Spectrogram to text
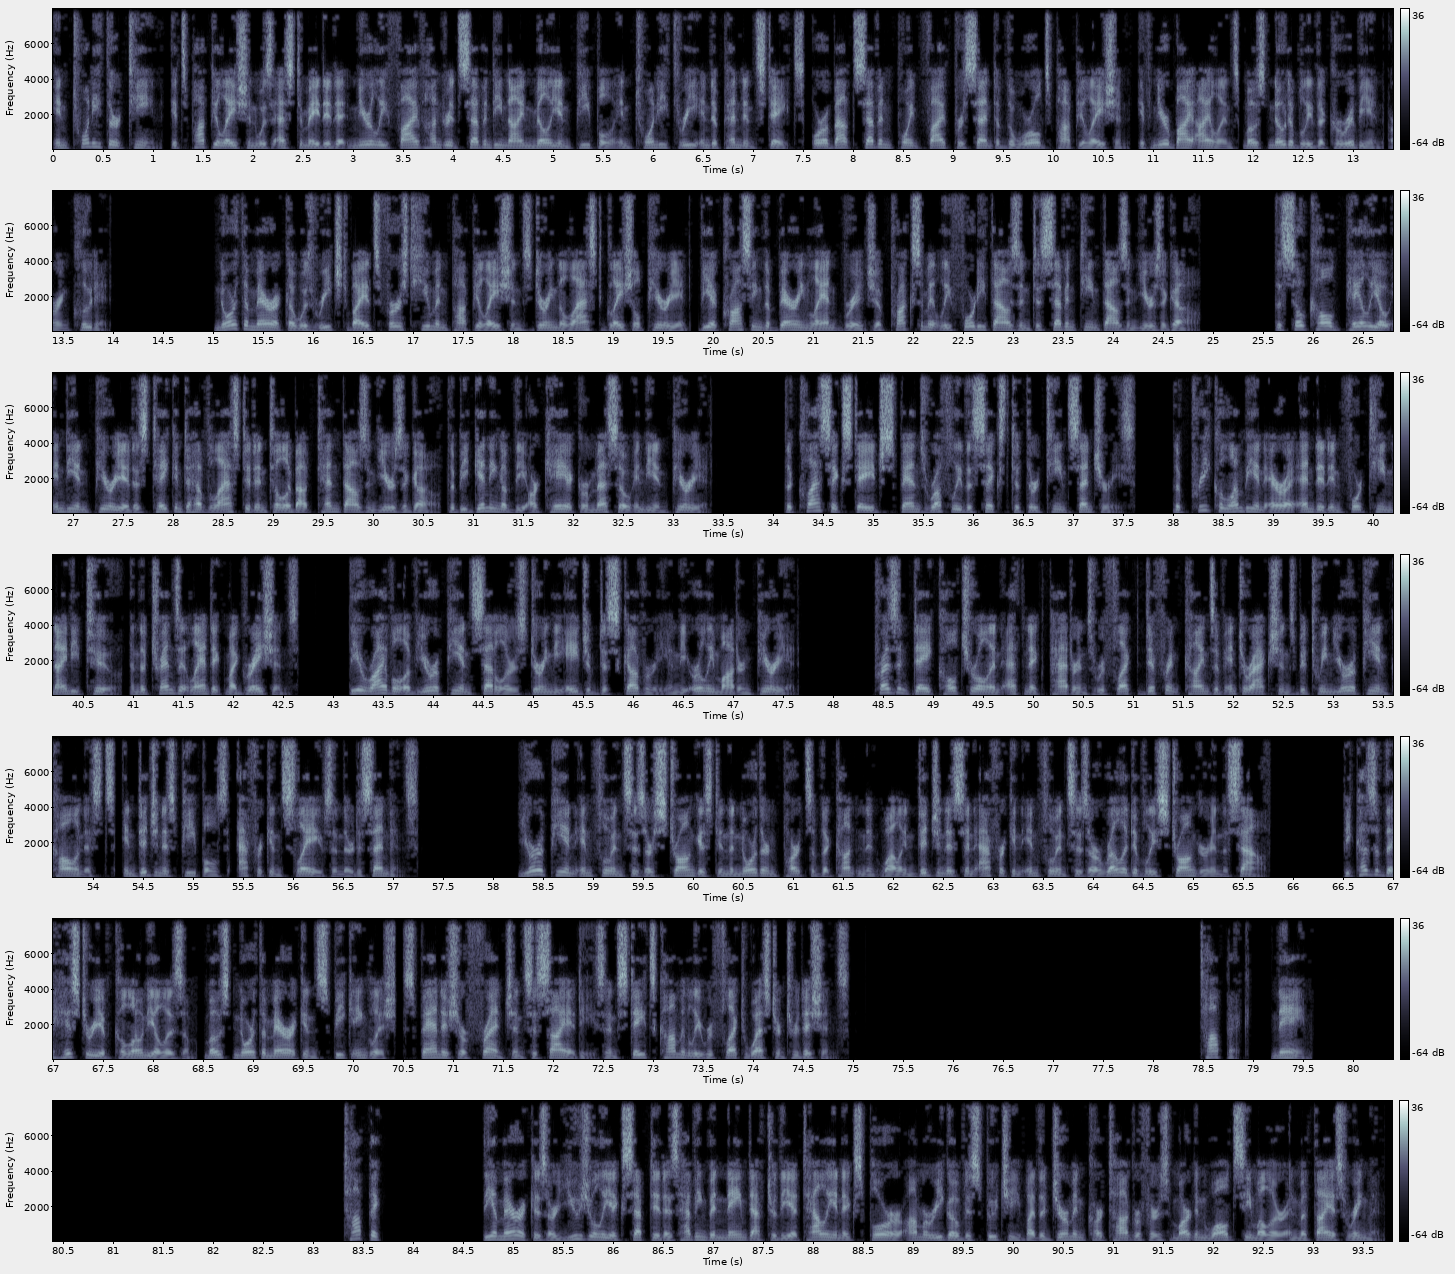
In 2013, its population was estimated at nearly 579 million people in 23 independent states, or about 7.5% of the world's population, if nearby islands most notably the Caribbean are included. North America was reached by its first human populations during the last glacial period, via crossing the Bering Land Bridge approximately 40,000 to 17,000 years ago. The so-called Paleo-Indian period is taken to have lasted until about 10,000 years ago the beginning of the Archaic or Meso-Indian period. The Classic stage spans roughly the 6th to 13th centuries. The pre-Columbian era ended in 1492, and the transatlantic migrations—the arrival of European settlers during the Age of Discovery and the early modern period. Present-day cultural and ethnic patterns reflect different kinds of interactions between European colonists, indigenous peoples, African slaves and their descendants. European influences are strongest in the northern parts of the continent while indigenous and African influences are relatively stronger in the south. Because of the history of colonialism, most North Americans speak English, Spanish or French and societies and states commonly reflect Western traditions. Topic Name Topic The Americas are usually accepted as having been named after the Italian explorer Amerigo Vespucci by the German cartographers Martin Waldseemüller and Matthias Ringmann.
